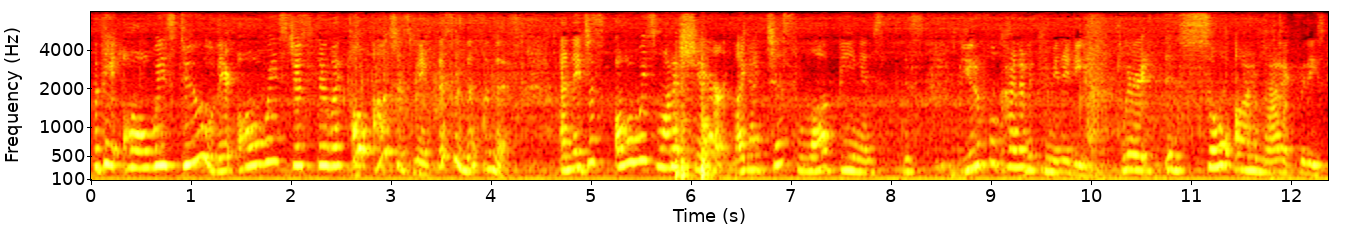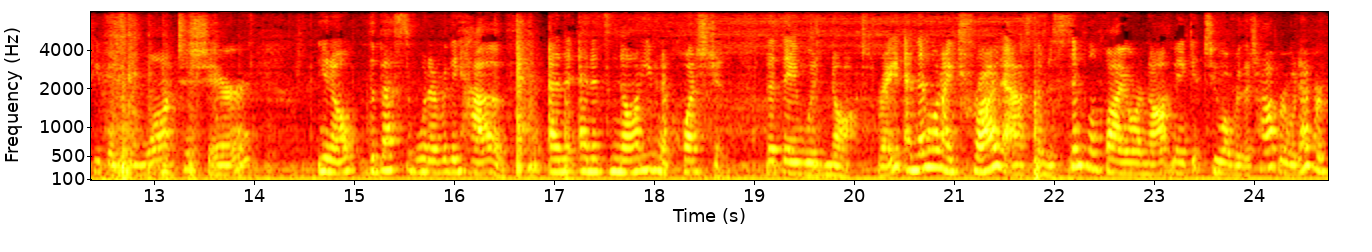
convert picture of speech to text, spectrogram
but they always do. They always just they're like oh i'll just make this and this and this and they just always want to share. Like I just love being in this beautiful kind of a community where it is so automatic for these people to want to share, you know, the best of whatever they have. And and it's not even a question that they would not, right? And then when I try to ask them to simplify or not make it too over the top or whatever,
